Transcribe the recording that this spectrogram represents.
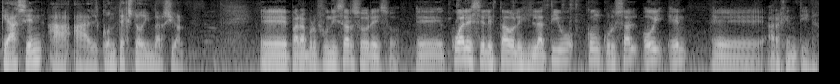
que hacen al contexto de inversión. Eh, para profundizar sobre eso, eh, ¿cuál es el estado legislativo concursal hoy en Argentina?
